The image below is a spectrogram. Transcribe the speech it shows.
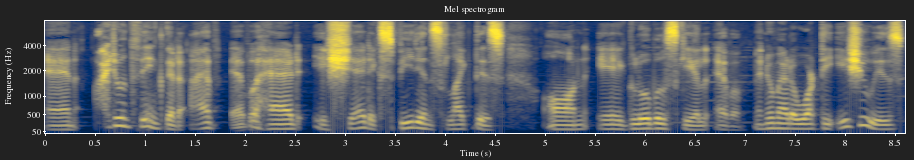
And I don't think that I've ever had a shared experience like this on a global scale ever. And no matter what the issue is,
